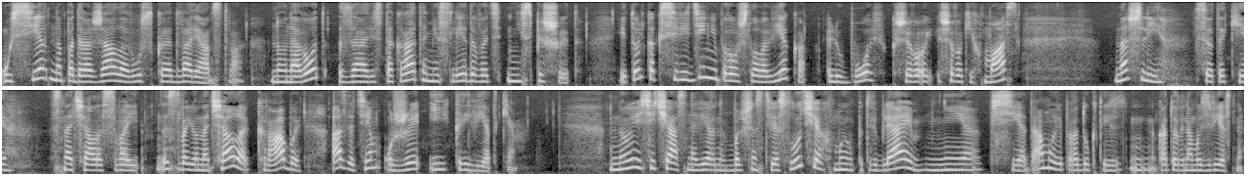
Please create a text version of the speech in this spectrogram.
усердно подражало русское дворянство, но народ за аристократами следовать не спешит. И только к середине прошлого века любовь к широких масс нашли все-таки сначала свои, свое начало крабы, а затем уже и креветки. Ну и сейчас, наверное, в большинстве случаев мы употребляем не все да, морепродукты, которые нам известны,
